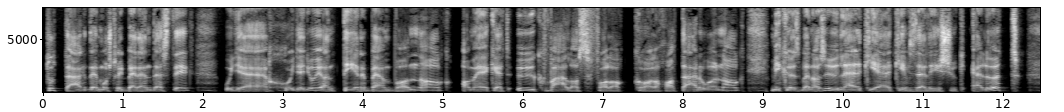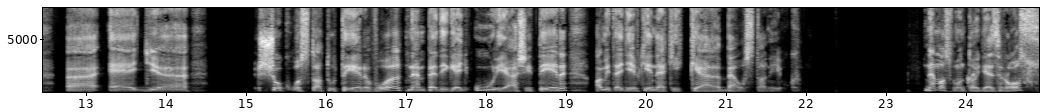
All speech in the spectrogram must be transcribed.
tudták, de most, hogy berendezték, ugye, hogy egy olyan térben vannak, amelyeket ők válaszfalakkal határolnak, miközben az ő lelki elképzelésük előtt egy sok osztatú tér volt, nem pedig egy óriási tér, amit egyébként nekik kell beosztaniuk. Nem azt mondta, hogy ez rossz,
